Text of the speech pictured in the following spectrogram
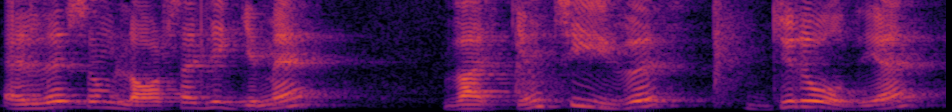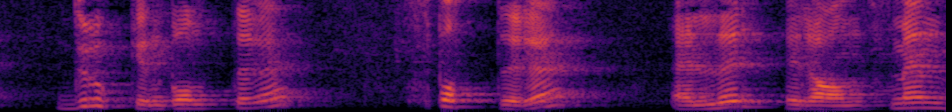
eller som lar seg ligge med, verken tyver, grådige, drukkenboltere, spottere eller ransmenn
